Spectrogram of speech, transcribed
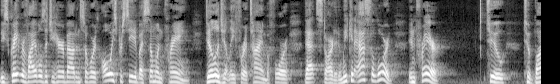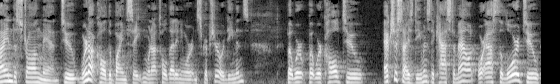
These great revivals that you hear about and so forth, always preceded by someone praying diligently for a time before that started. And we can ask the Lord in prayer to, to bind the strong man, to, we're not called to bind Satan. We're not told that anywhere in scripture or demons, but we're, but we're called to exorcise demons, to cast them out, or ask the Lord to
